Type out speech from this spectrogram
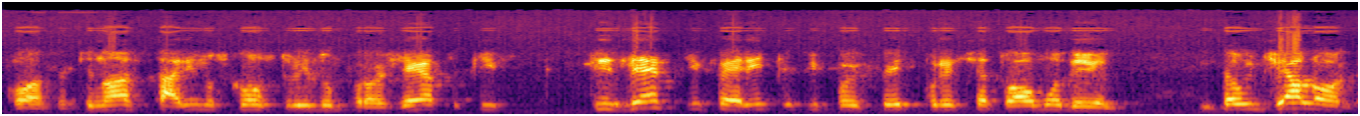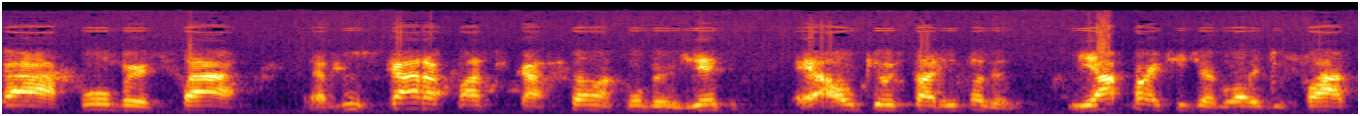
Costa, que nós estaríamos construindo um projeto que fizesse diferente do que foi feito por esse atual modelo. Então, dialogar, conversar, é, buscar a pacificação, a convergência, é algo que eu estaria fazendo. E a partir de agora, de fato,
